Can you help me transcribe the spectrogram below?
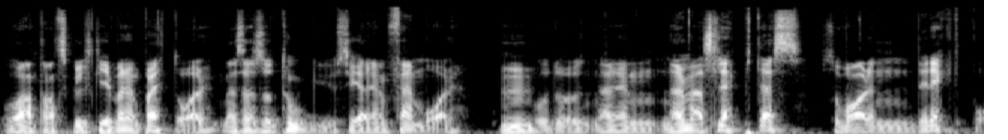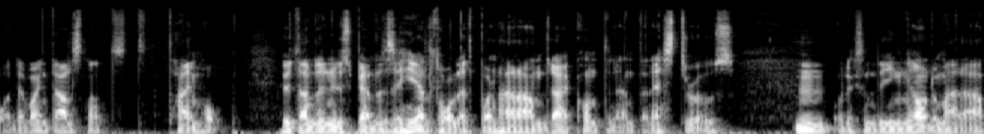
Och att han skulle skriva den på ett år. Men sen så tog ju serien fem år. Mm. Och då när den, när den väl släpptes så var den direkt på. Det var inte alls något timehopp. Utan den utspelade sig helt och hållet på den här andra kontinenten, Esteros. Mm. Och liksom det är inga av de här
